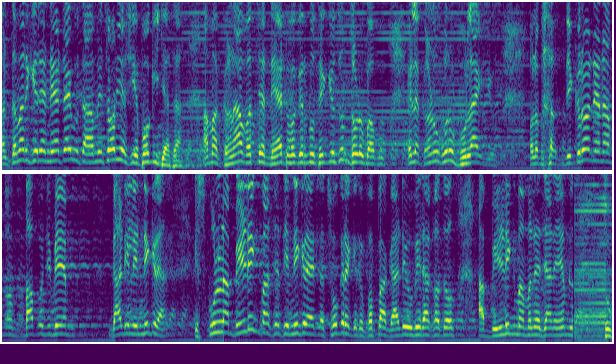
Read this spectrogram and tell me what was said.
અને તમારી ઘરે નેટ આવ્યું હતા અમે ચોર્યાસીએ પોગી ગયા હતા આમાં ઘણા વચ્ચે નેટ વગરનું થઈ ગયું હતું ને થોડું બાપુ. એટલે ઘણું ખરું ભૂલાઈ ગયું. ઓલો દીકરો ને એના બાપુજી બે ગાડી લઈને નીકળ્યા. સ્કૂલના બિલ્ડિંગ પાસેથી નીકળ્યા એટલે છોકરે કીધું, પપ્પા, ગાડી ઊભી રાખો તો આ બિલ્ડિંગમાં મને જાણે એમ તું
